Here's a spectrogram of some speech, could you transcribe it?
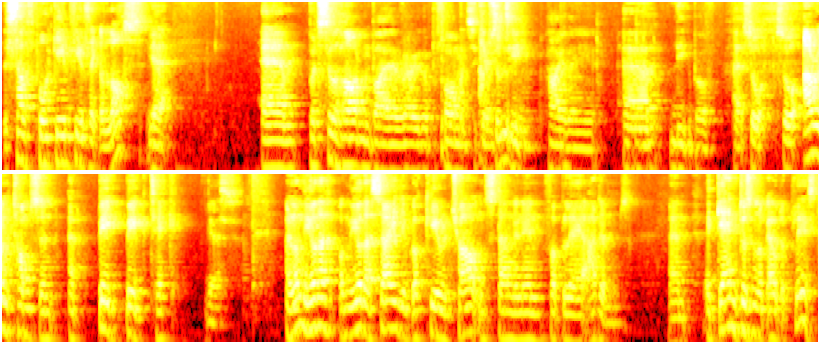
The Southport game feels like a loss. yeah, Um, but still heartened by a very good performance against Absolutely. a team higher than you, um, league above. Uh, so, so Aaron Thompson, a big, big tick. Yes, And on the other on the other side, you've got Kieran Charlton standing in for Blair Adams. Um, again, doesn't look out of place.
